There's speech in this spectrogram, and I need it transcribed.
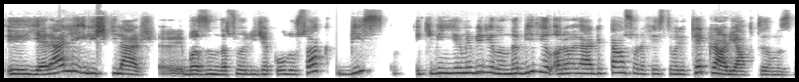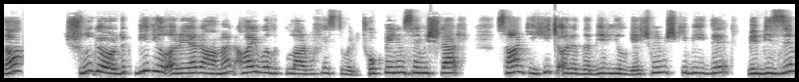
e, yerelle ilişkiler e, bazında söyleyecek olursak biz 2021 yılında bir yıl ara verdikten sonra festivali tekrar yaptığımızda şunu gördük bir yıl araya rağmen Ayvalıklılar bu festivali çok benimsemişler. Sanki hiç arada bir yıl geçmemiş gibiydi ve bizim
